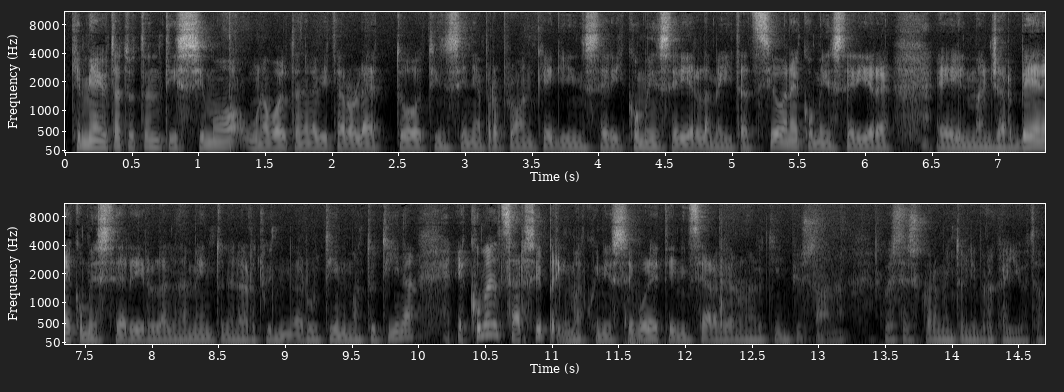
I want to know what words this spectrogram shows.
che mi ha aiutato tantissimo. Una volta nella vita l'ho letto, ti insegna proprio anche di inseri- come inserire la meditazione, come inserire eh, il mangiare bene, come inserire l'allenamento nella routine, mattutina e come alzarsi prima, quindi se volete iniziare ad avere una routine più sana, questo è sicuramente un libro che aiuta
